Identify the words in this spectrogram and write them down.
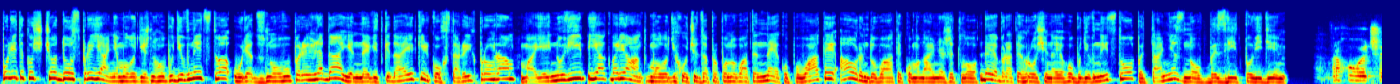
Політику щодо сприяння молодіжного будівництва уряд знову переглядає, не відкидає кількох старих програм, має й нові. Як варіант, молоді хочуть запропонувати не купувати, а орендувати комунальне житло. Де брати гроші на його будівництво? Питання знов без відповіді. Враховуючи,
